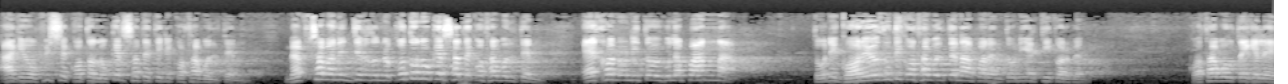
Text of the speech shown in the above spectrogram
আগে অফিসে কত লোকের সাথে তিনি কথা বলতেন, ব্যবসা বাণিজ্যের জন্য কত লোকের সাথে কথা বলতেন, এখন উনি তো ওগুলা পান না। তো উনি ঘরেও যদি কথা বলতে না পারেন, তো উনি আর কি করবেন? কথা বলতে গেলে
